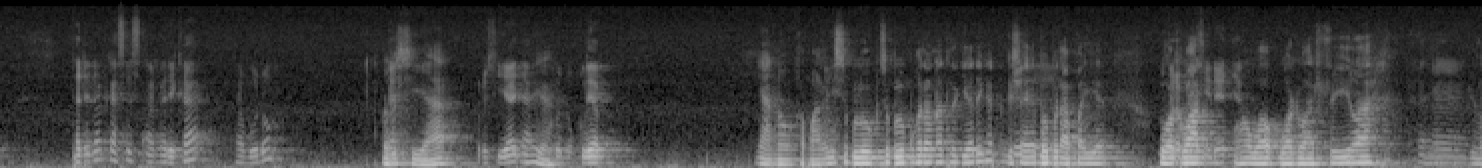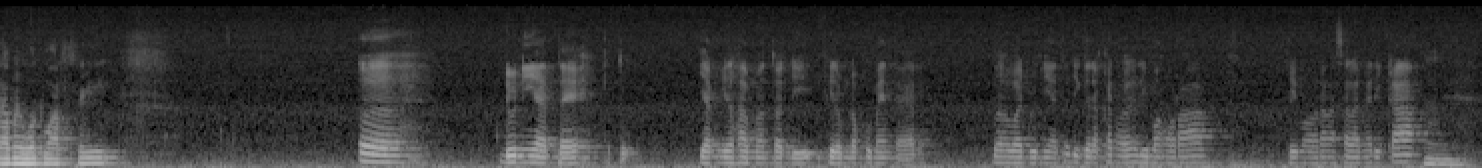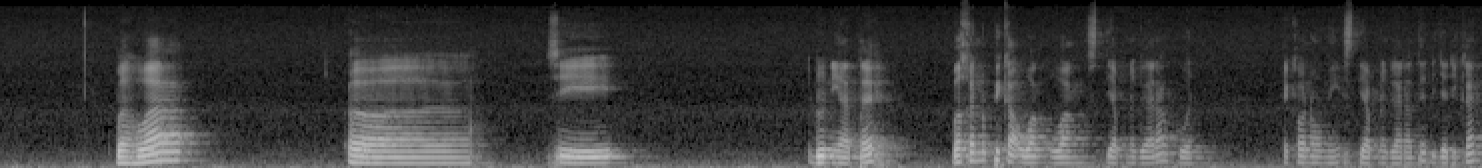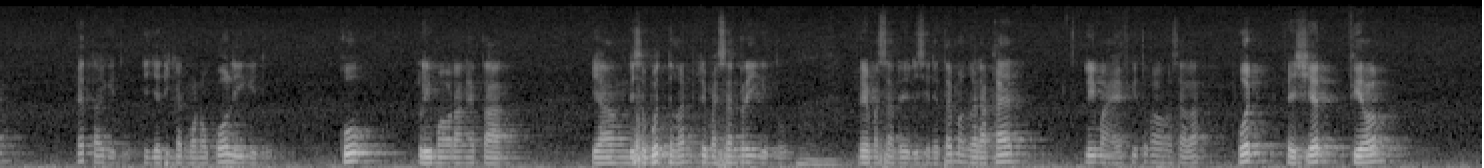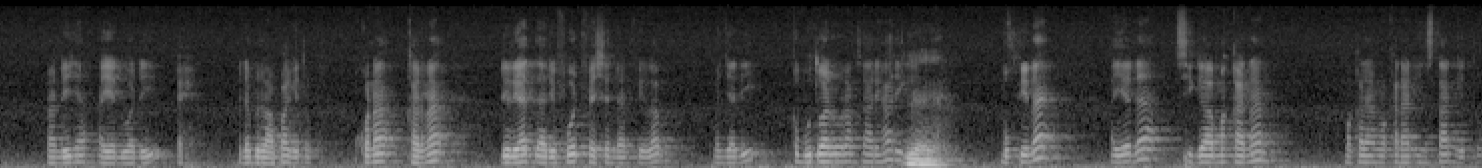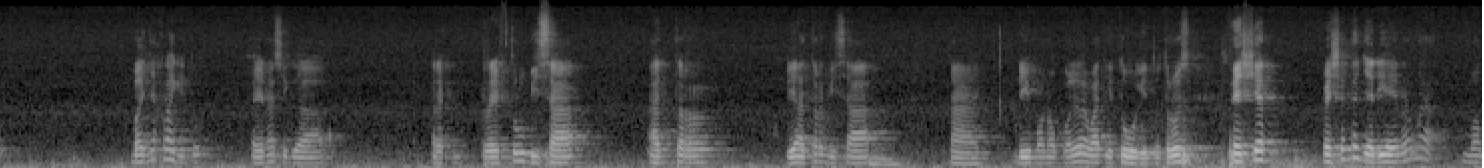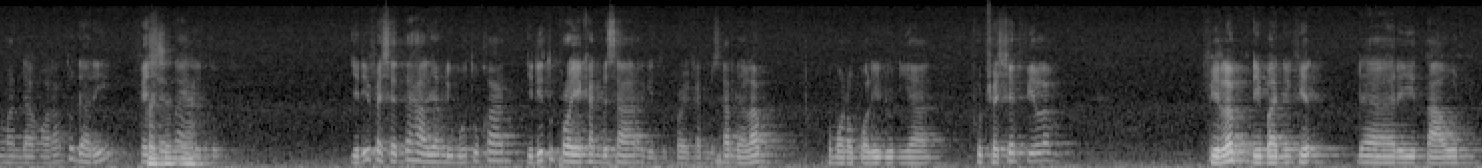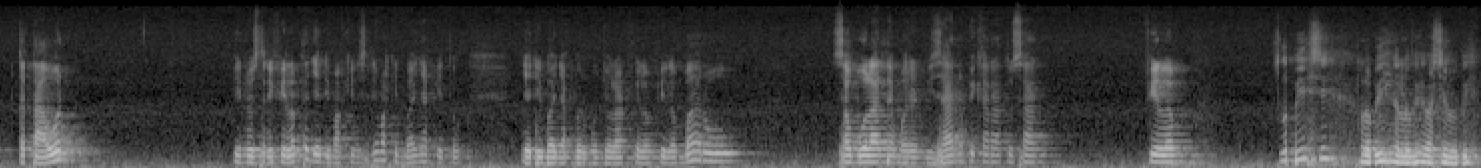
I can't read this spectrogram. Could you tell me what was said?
Tadi kan kasus Amerika ngabunuh Rusia. Rusia nya Iya. nuklir. Nyano kemarin. Sebelum sebelum corona terjadi kan geus saya beberapa ya World War oh, Wo- World War 3 lah. Ramai World War 3. eh dunia teh gitu. Yang Ilham nonton di film dokumenter bahwa dunia itu digerakkan oleh lima orang. Lima orang asal Amerika. Hmm. bahwa eh si dunia teh bahkan nepi ka uang-uang setiap negara pun ekonomi setiap negara teh dijadikan eta gitu dijadikan monopoli gitu. Ku lima orang eta yang disebut dengan Freemasonry gitu. Hmm. Freemasonry di sini teh menggerakkan 5F gitu kalau nggak salah. Food, fashion, film nantinya ayat dua di eh ada berapa gitu pokoknya karena dilihat dari food, fashion dan film menjadi kebutuhan orang sehari-hari gitu. Iya buktina ayana siga makanan makanan-makanan instan gitu banyak lah gitu ayana siga drive thru bisa anter diantar bisa Hmm. nah di monopoli lewat itu gitu terus fashion fashion tuh jadi ayana mah memandang orang tuh dari fashion Fashionnya. gitu jadi fashion teh hal yang dibutuhkan. Jadi itu proyekan besar gitu proyekan besar dalam monopoli dunia food fashion film. Film dibanding fi- dari tahun ke tahun industri film tuh jadi makin sini makin banyak gitu. Jadi banyak bermunculan film-film baru. Sebulan teh meureun bisa ka ratusan film. Lebih sih, lebih lebih pasti lebih.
